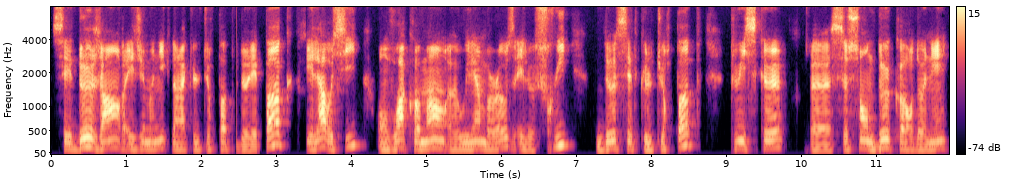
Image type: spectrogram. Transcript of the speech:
ces deux genres hégémoniques dans la culture pop de l'époque. Et là aussi, on voit comment euh, William Burroughs est le fruit de cette culture pop, puisque ce sont deux coordonnées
